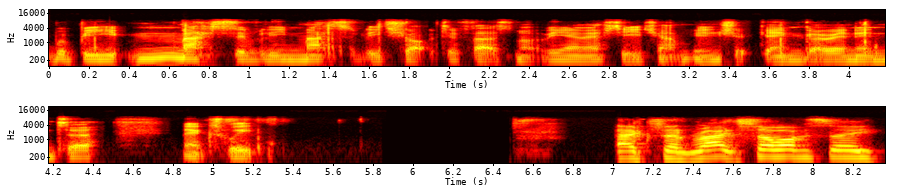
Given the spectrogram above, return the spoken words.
would be massively, massively shocked if that's not the NFC Championship game going into next week. Excellent. Right. So obviously,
